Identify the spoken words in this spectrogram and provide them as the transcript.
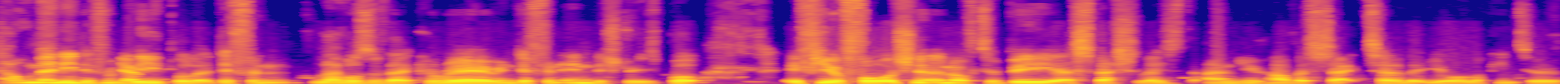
so many different yep. people at different levels of their career in different industries. But if you're fortunate enough to be a specialist and you have a sector that you're looking to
